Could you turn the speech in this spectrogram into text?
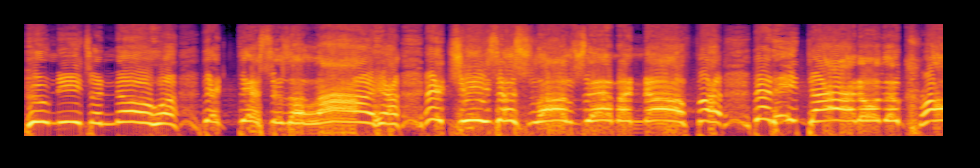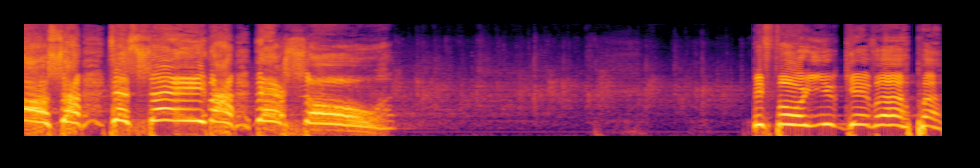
who needs to know that this is a lie and Jesus loves them enough that he died on the cross to save their soul before you give up. Uh,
